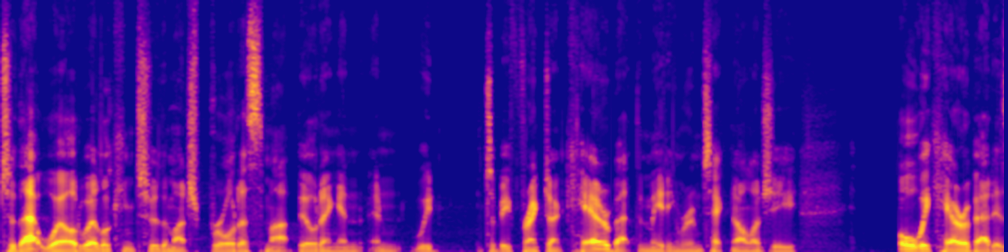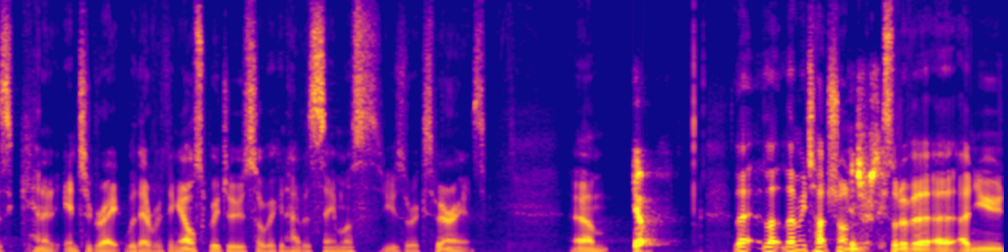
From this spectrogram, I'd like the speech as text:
to that world. We're looking to the much broader smart building, and, and we, to be frank, don't care about the meeting room technology. All we care about is can it integrate with everything else we do so we can have a seamless user experience. Yep. Let, let, let me touch on sort of a, a new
